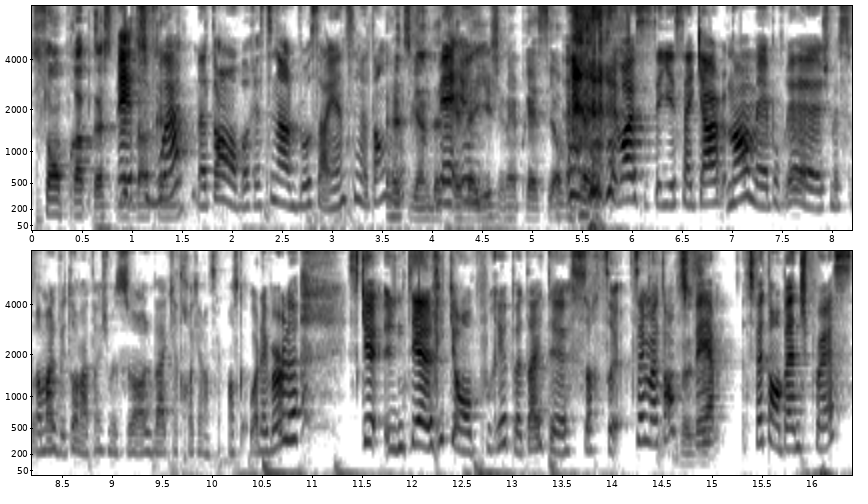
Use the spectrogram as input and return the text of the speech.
son propre split Mais tu vois, mettons, on va rester dans le bro science, mettons. Là, tu viens de te réveiller, j'ai l'impression. ouais, c'est il est 5 heures. Non, mais pour vrai, je me suis vraiment levé tôt le matin, je me suis levé à 4h45. En tout cas, whatever, là. Ce que, une théorie qu'on pourrait peut-être euh, sortir. Tu sais, mettons, tu fais, tu fais ton bench press,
